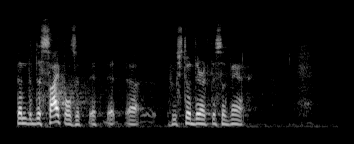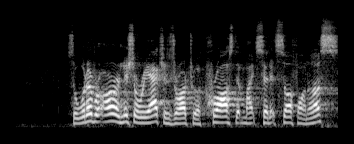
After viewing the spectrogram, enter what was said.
than the disciples at, at, at, uh, who stood there at this event. So, whatever our initial reactions are to a cross that might set itself on us,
